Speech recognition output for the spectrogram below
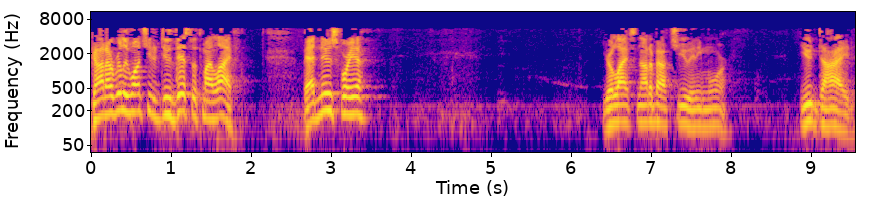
God, I really want you to do this with my life. Bad news for you. Your life's not about you anymore. You died.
